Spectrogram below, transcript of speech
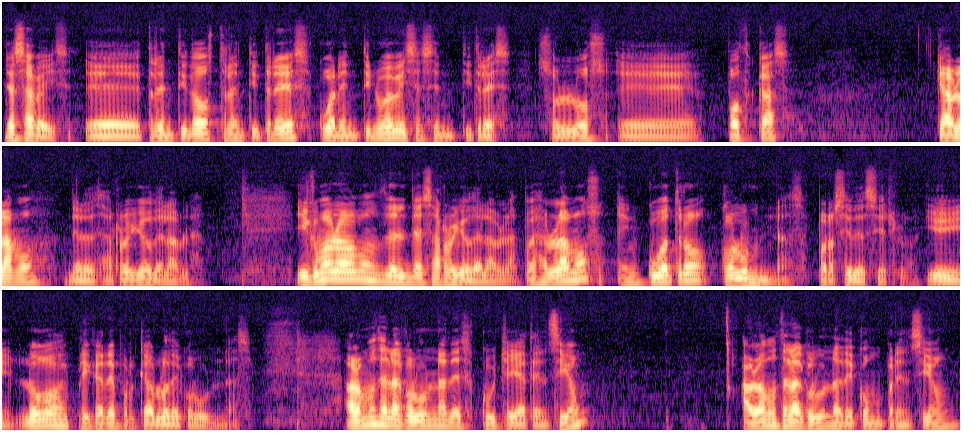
Ya sabéis, 32, 33, 49 y 63 son los eh, podcasts que hablamos del desarrollo del habla. ¿Y cómo hablamos del desarrollo del habla? Pues hablamos en cuatro columnas, por así decirlo. Y luego os explicaré por qué hablo de columnas. Hablamos de la columna de escucha y atención. Hablamos de la columna de comprensión.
